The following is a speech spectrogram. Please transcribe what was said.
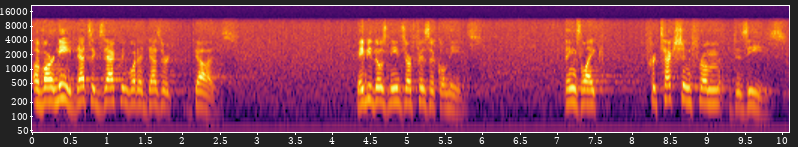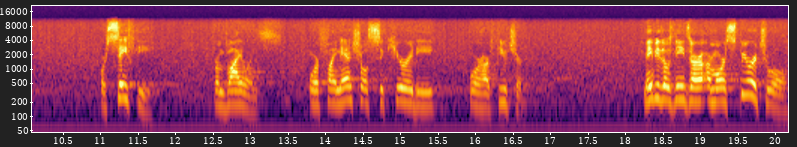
of our need. That's exactly what a desert does. Maybe those needs are physical needs. Things like protection from disease, or safety from violence, or financial security for our future. Maybe those needs are, are more spiritual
